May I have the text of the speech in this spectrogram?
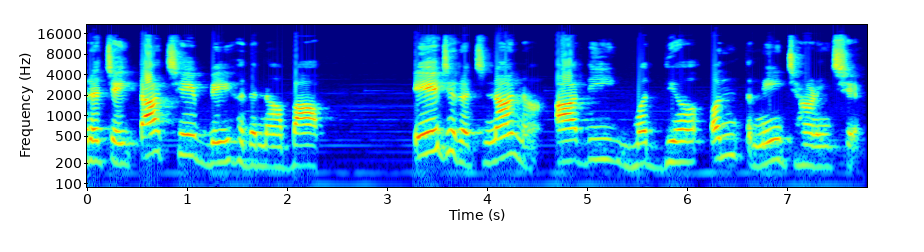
રચયિતા છે બેહદના બાપ. એ જ રચનાના આદિ, મધ્ય અંતને જાણે છે.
